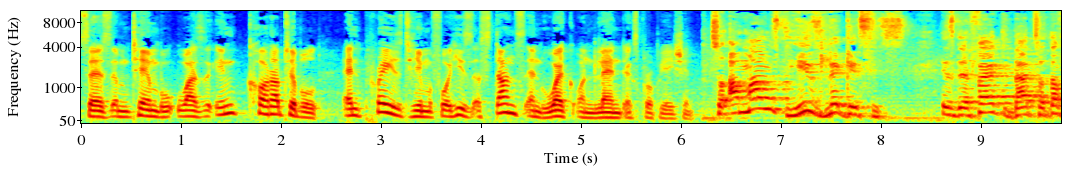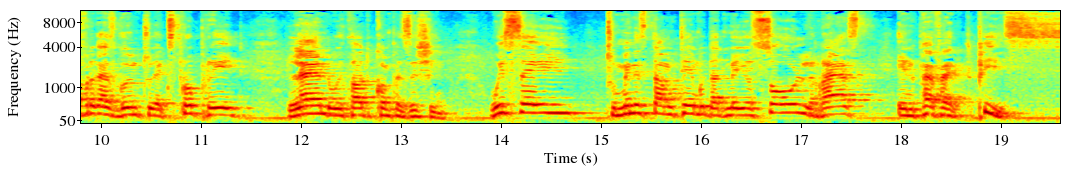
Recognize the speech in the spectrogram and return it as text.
says Mthembu was incorruptible and praised him for his stance and work on land expropriation. So, amongst his legacies is the fact that South Africa is going to expropriate land without compensation. We say to Minister Mthembu that may your soul rest in perfect peace.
